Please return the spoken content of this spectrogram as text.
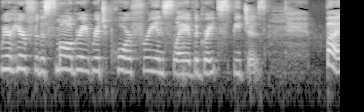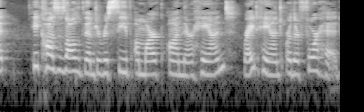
we're here for the small, great, rich, poor, free and slave, the great speeches. But he causes all of them to receive a mark on their hand, right hand, or their forehead,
